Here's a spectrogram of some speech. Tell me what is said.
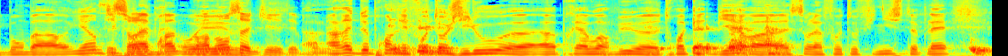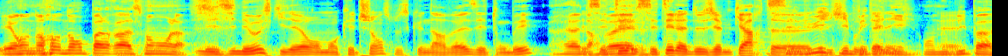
bon bah, il y a un petit sur la problème. Brabanson qui était premier. Arrête de prendre les photos Gilou après avoir bu 3-4 bières sur la photo finish, s'il te plaît, et on en, on en parlera à ce moment-là. Les Ineos qui d'ailleurs ont manqué de chance parce que Narvaez est tombé. Ah, C'était la deuxième carte. C'est lui qui devait britannique. gagner. On n'oublie pas.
